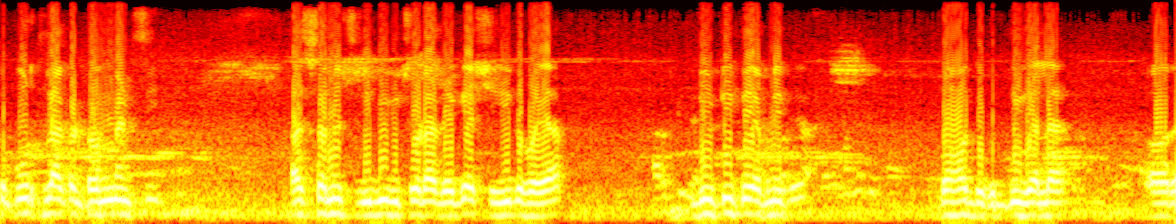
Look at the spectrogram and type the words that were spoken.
ਕਪੂਰਥਲਾ ਕੰਟੋਨਮੈਂਟ ਸੀ। ਅੱਜ ਸਾਨੂੰ ਸ਼ਹੀਦੀ ਵਿਛੋੜਾ ਦੇ ਕੇ ਸ਼ਹੀਦ ਹੋਇਆ। ਡਿਊਟੀ ਤੇ ਆਪਣੀ ਤੇ ਬਹੁਤ ਦੁੱਖ ਦੀ ਗੱਲ ਹੈ। ਔਰ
